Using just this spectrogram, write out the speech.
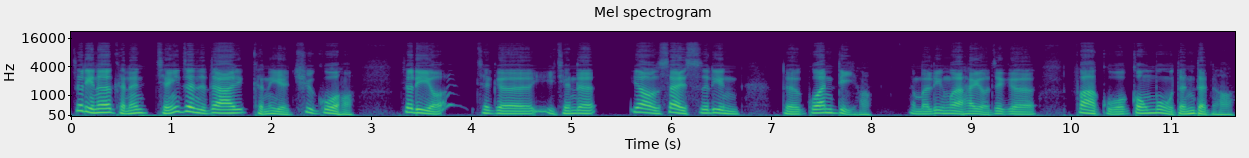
这里呢可能前一阵子大家可能也去过哈，这里有这个以前的。要塞司令的官邸哈，那么另外还有这个法国公墓等等哈，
